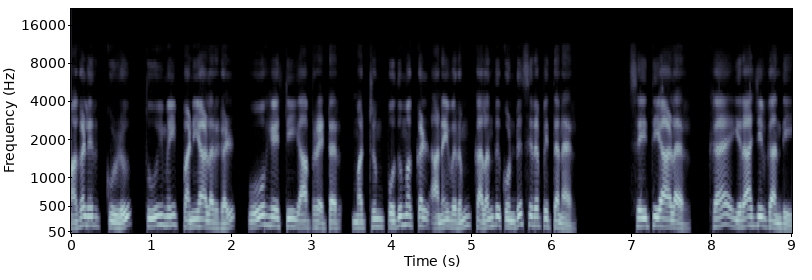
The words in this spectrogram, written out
மகளிர் குழு தூய்மை பணியாளர்கள் ஓஹெச்டி ஆபரேட்டர் மற்றும் பொதுமக்கள் அனைவரும் கலந்து கொண்டு சிறப்பித்தனர். செய்தியாளர் க. இராஜீவ்காந்தி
